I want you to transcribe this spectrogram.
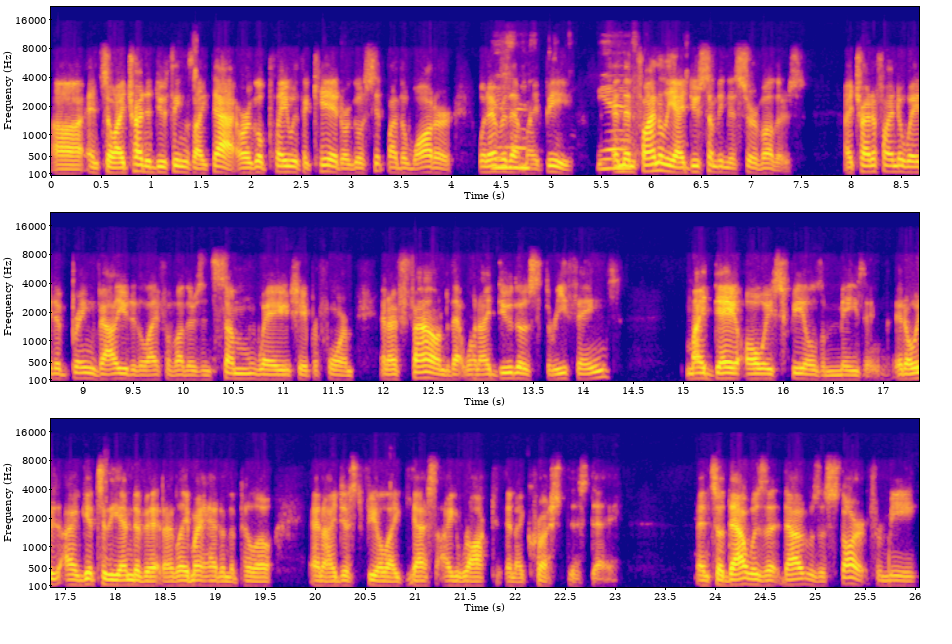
Uh, and so I try to do things like that, or go play with a kid, or go sit by the water, whatever yeah. that might be. Yeah. And then finally, I do something to serve others. I try to find a way to bring value to the life of others in some way, shape, or form. And I've found that when I do those three things, my day always feels amazing. It always, I get to the end of it and I lay my head on the pillow and I just feel like, yes, I rocked and I crushed this day. And so that was a, that was a start for me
